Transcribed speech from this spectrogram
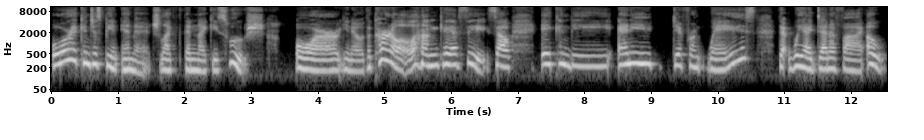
or it can just be an image like the Nike swoosh or, you know, the Colonel on KFC. So it can be any different ways that we identify, oh,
